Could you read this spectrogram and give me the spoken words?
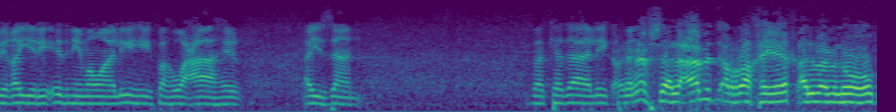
بغير إذن مواليه فهو عاهر أي زان. فكذلك يعني نفس العبد الرقيق المملوك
